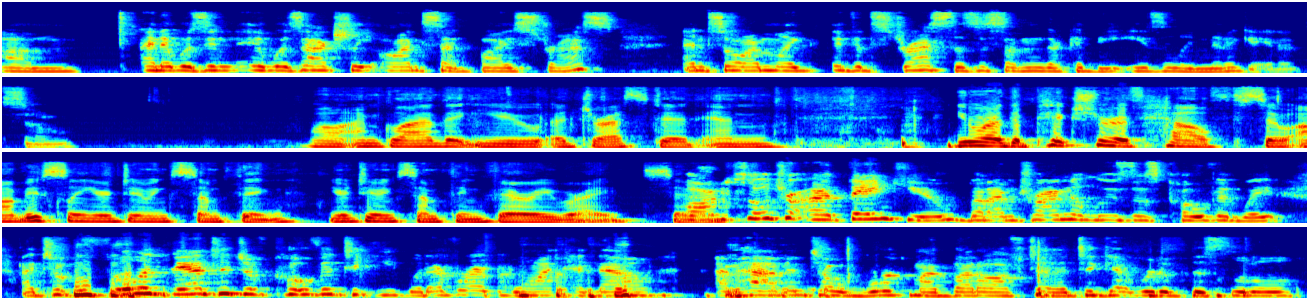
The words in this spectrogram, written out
um, and it was in it was actually onset by stress, and so I'm like, if it's stress, this is something that could be easily mitigated. So well, I'm glad that you addressed it and you are the picture of health. So obviously you're doing something, you're doing something very right. So well, I'm still trying, uh, thank you, but I'm trying to lose this COVID weight. I took full advantage of COVID to eat whatever I want. And now I'm having to work my butt off to, to get rid of this little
